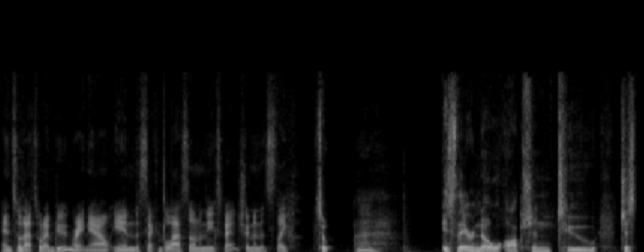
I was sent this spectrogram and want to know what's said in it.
And so that's what I'm doing right now in the second to last zone in the expansion. And it's like, so is there no option to just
